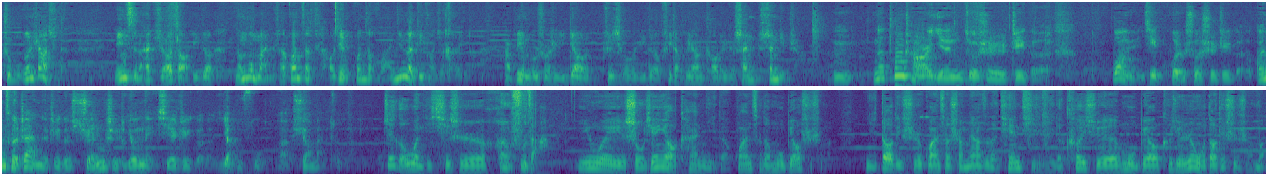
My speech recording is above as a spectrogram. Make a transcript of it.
逐步跟上去的。因此呢，它只要找一个能够满足它观测条件、观测环境的地方就可以了，而并不是说是一定要追求一个非常非常高的一个山山顶上。嗯，那通常而言，就是这个望远镜或者说是这个观测站的这个选址有哪些这个要素啊需要满足的？这个问题其实很复杂，因为首先要看你的观测的目标是什么。你到底是观测什么样子的天体？你的科学目标、科学任务到底是什么？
